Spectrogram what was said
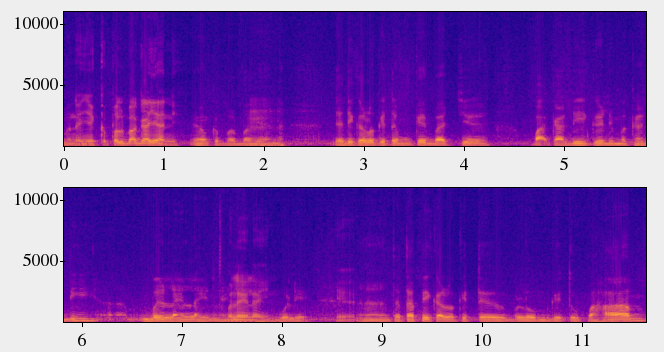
maknanya kepelbagaian ni yang kepelbagaian jadi kalau kita mungkin baca empat kali ke lima kali ah, berlain-lain Berlain-lain. boleh Ya. Ha, tetapi kalau kita belum begitu faham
